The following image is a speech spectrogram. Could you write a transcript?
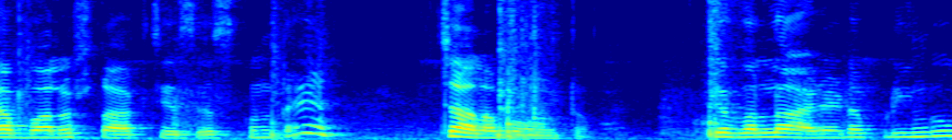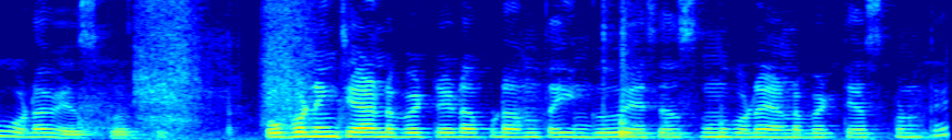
డబ్బాలో స్టాక్ చేసేసుకుంటే చాలా బాగుంటుంది. చివరిలో ఆడేటప్పుడు ఇంగు కూడా వేసుకోవచ్చు. ఇప్పటి నుంచి ఎండబెట్టేటప్పుడు అంతా ఇంగు వేసేసుకుని కూడా ఎండబెట్టేసుకుంటే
